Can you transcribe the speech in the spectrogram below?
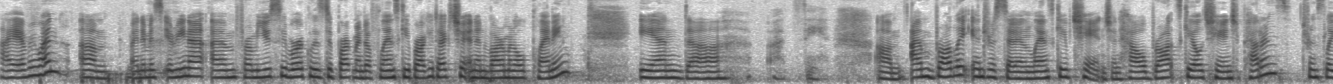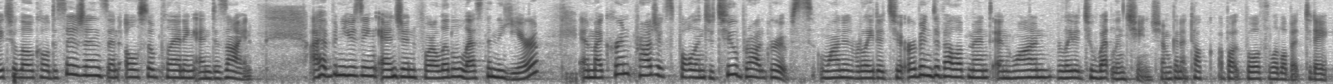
Hi, everyone. Um, my name is Iryna. I'm from UC Berkeley's Department of Landscape Architecture and Environmental Planning. And uh, let's see. Um, I'm broadly interested in landscape change and how broad scale change patterns translate to local decisions and also planning and design. I have been using Engine for a little less than a year, and my current projects fall into two broad groups one related to urban development and one related to wetland change. I'm going to talk about both a little bit today.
